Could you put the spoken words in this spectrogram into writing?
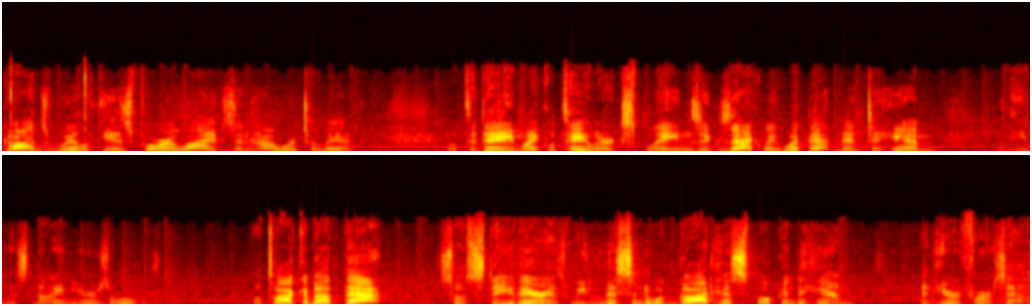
God's will is for our lives and how we're to live. Well, today, Michael Taylor explains exactly what that meant to him when he was nine years old. We'll talk about that. So stay there as we listen to what God has spoken to him and hear it for ourselves.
